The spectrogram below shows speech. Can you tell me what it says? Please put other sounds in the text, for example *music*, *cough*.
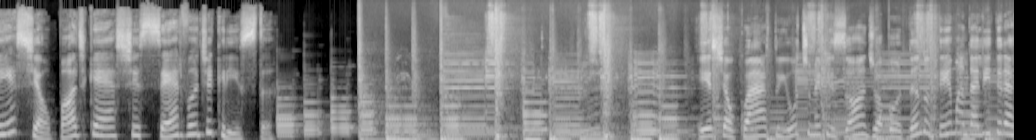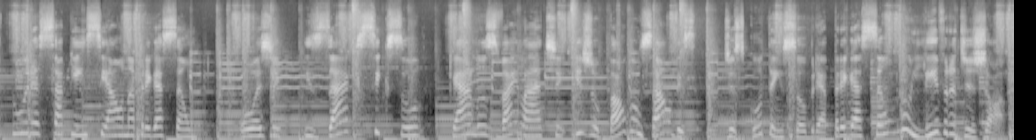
Este é o podcast Servo de Cristo. Este é o quarto e último episódio abordando o tema da literatura sapiencial na pregação. Hoje, Isaac Sixu, Carlos Vailate e Jubal Gonçalves discutem sobre a pregação no livro de Jó.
